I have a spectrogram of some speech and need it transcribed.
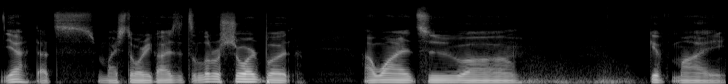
yeah, that's my story, guys. It's a little short, but I wanted to uh, give my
